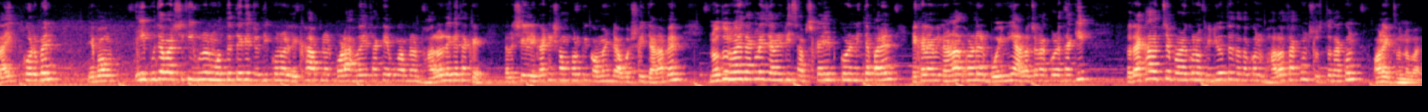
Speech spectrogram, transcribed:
লাইক করবেন। এবং এই পূজাবার্ষিকীগুলোর মধ্যে থেকে যদি কোনো লেখা আপনার পড়া হয়ে থাকে এবং আপনার ভালো লেগে থাকে, তাহলে সেই লেখাটি সম্পর্কে কমেন্টে অবশ্যই জানাবেন। নতুন হয়ে থাকলে চ্যানেলটি সাবস্ক্রাইব করে নিতে পারেন। এখানে আমি নানা ধরনের বই নিয়ে আলোচনা করে থাকি। তো দেখা হচ্ছে পরে কোনো ভিডিওতে। ততক্ষণ ভালো থাকুন, সুস্থ থাকুন। অনেক ধন্যবাদ।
